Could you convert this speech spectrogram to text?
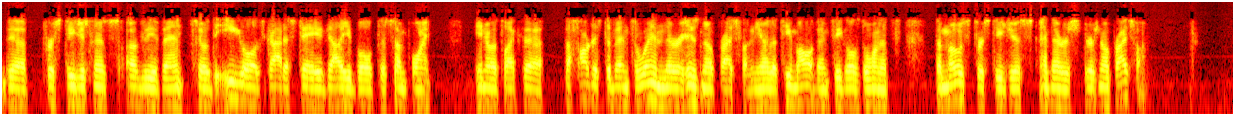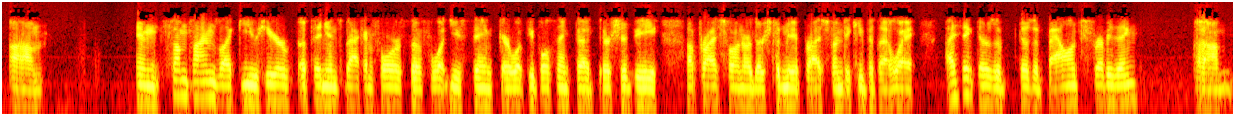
the prestigiousness of the event, so the eagle has got to stay valuable to some point. You know, it's like the the hardest event to win. There is no prize fund. You know, the team all events eagle is the one that's the most prestigious, and there's there's no prize fund. Um, and sometimes like you hear opinions back and forth of what you think or what people think that there should be a prize fund or there shouldn't be a prize fund to keep it that way. I think there's a there's a balance for everything. Um,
